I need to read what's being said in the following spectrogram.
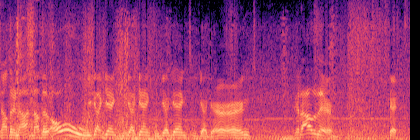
Now they're not. Now they're oh, we got ganked. We got ganked. We got ganked. We got ganked. Get out of there. Okay.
